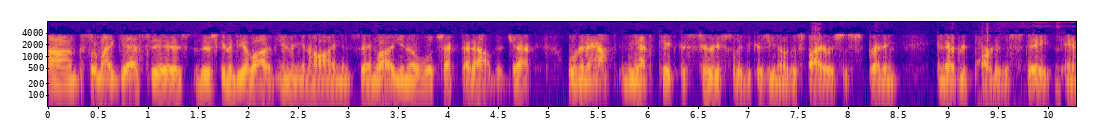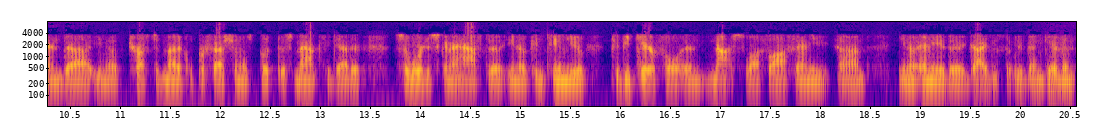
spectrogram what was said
Um, so my guess is there's going to be a lot of hemming and hawing and saying, well, you know, we'll check that out. But Jack, we're going to have to, we have to take this seriously because, you know, this virus is spreading in every part of the state and, uh, you know, trusted medical professionals put this map together. So we're just going to have to, you know, continue to be careful and not slough off any, um, you know any of the guidance that we've been given.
